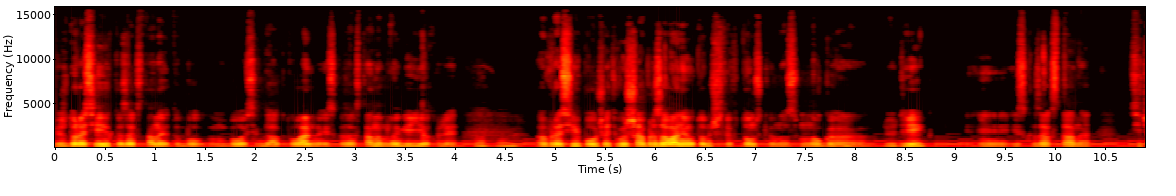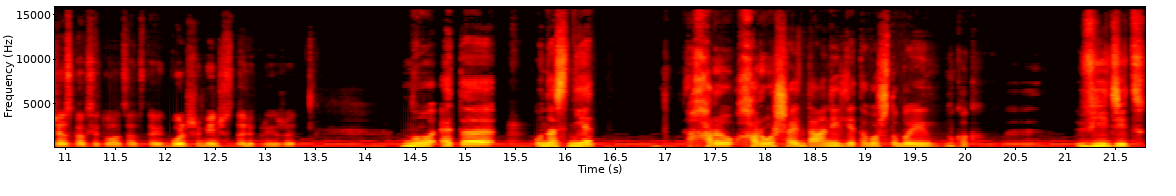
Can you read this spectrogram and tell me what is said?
между Россией и Казахстаном это был, было всегда актуально. Из Казахстана mm-hmm. многие ехали mm-hmm. в Россию получать высшее образование, в том числе в Томске у нас много mm-hmm. людей э, из Казахстана. Сейчас как ситуация обстоит? Больше, меньше стали приезжать? Ну, это у нас нет хоро- хорошей данные для того, чтобы, ну, как видеть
